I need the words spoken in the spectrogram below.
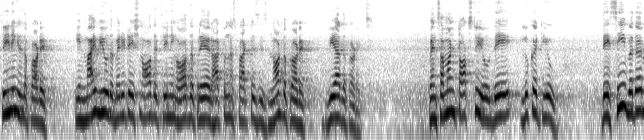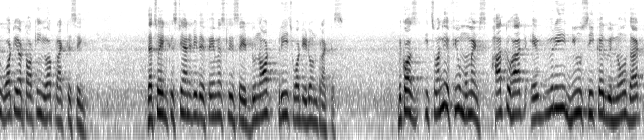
cleaning is the product. In my view, the meditation or the cleaning or the prayer, heartfulness practice is not the product. We are the products. When someone talks to you, they look at you, they see whether what you are talking you are practicing. That's why in Christianity they famously say, do not preach what you don't practice. Because it's only a few moments, heart to heart, every new seeker will know that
